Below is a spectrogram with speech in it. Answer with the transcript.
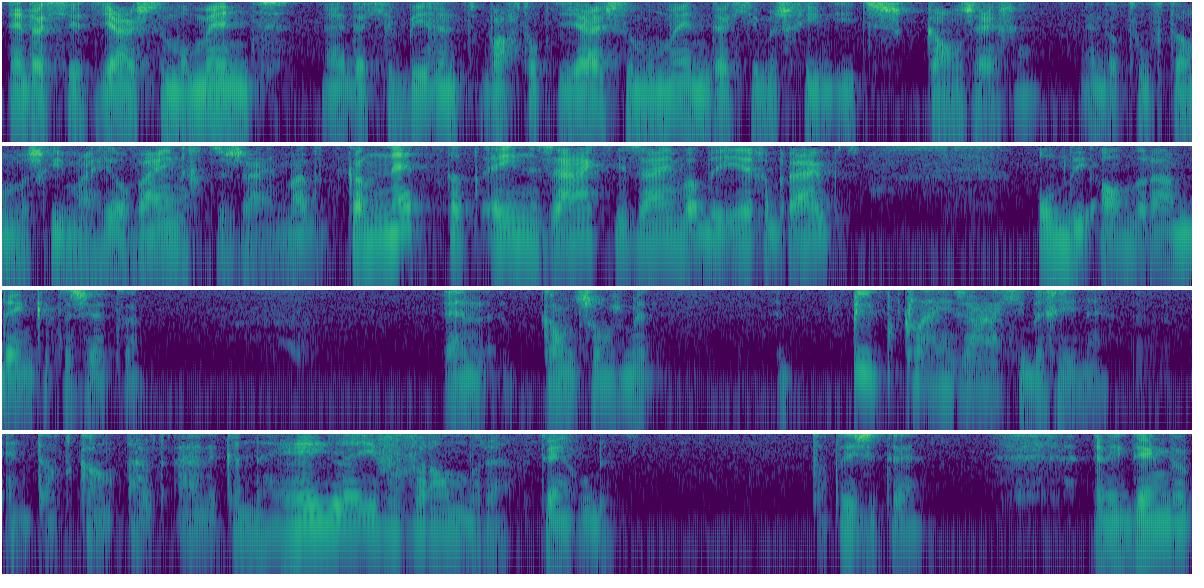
En dat je het juiste moment, hè, dat je biddend wacht op het juiste moment dat je misschien iets kan zeggen. En dat hoeft dan misschien maar heel weinig te zijn. Maar het kan net dat ene zaakje zijn wat de Heer gebruikt om die ander aan denken te zetten. En het kan soms met een piepklein zaadje beginnen. En dat kan uiteindelijk een heel leven veranderen ten goede. Dat is het, hè. En ik denk dat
